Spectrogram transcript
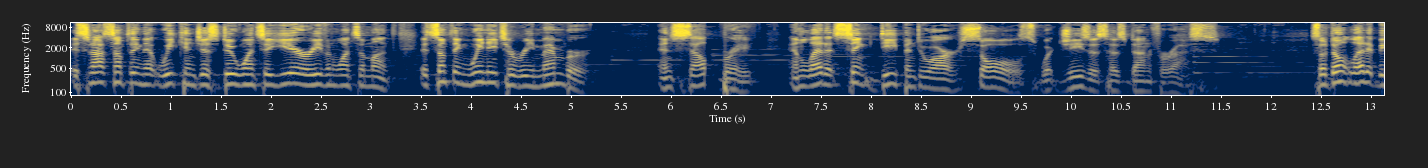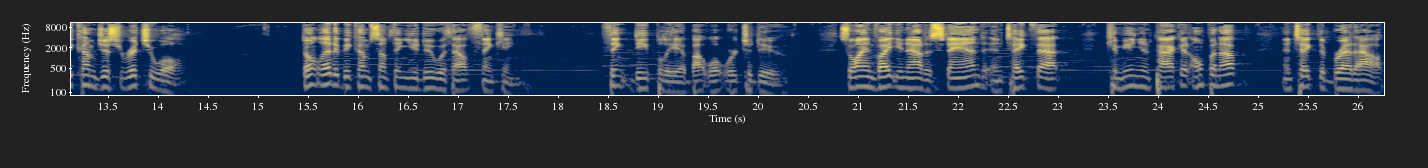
It's not something that we can just do once a year or even once a month. It's something we need to remember and celebrate and let it sink deep into our souls what Jesus has done for us. So don't let it become just ritual. Don't let it become something you do without thinking. Think deeply about what we're to do. So I invite you now to stand and take that communion packet, open up, and take the bread out.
